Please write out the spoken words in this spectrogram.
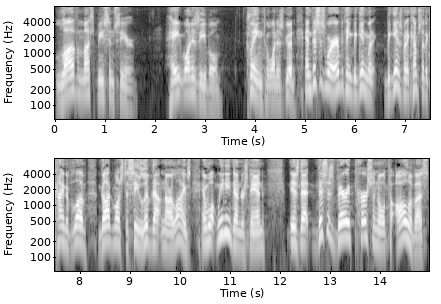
Love must be sincere, hate what is evil cling to what is good. And this is where everything begin when it begins when it comes to the kind of love God wants to see lived out in our lives. And what we need to understand is that this is very personal to all of us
